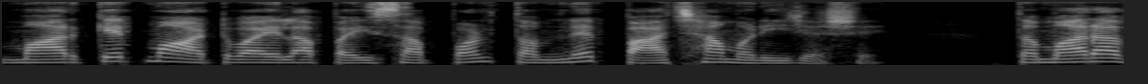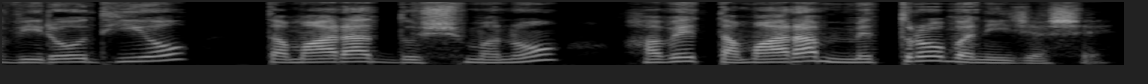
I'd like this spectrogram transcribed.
માર્કેટમાં અટવાયેલા પૈસા પણ તમને પાછા મળી જશે. તમારા વિરોધીઓ, તમારા દુશ્મનો હવે તમારા મિત્રો બની જશે.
